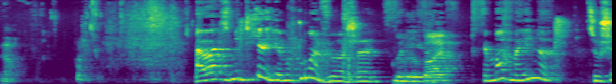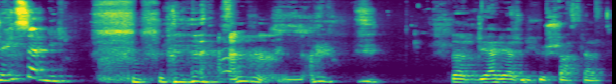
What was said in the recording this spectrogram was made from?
Ja. Aber was ist mit dir hier? Mach du mal einen Führerschein, Kollege. dabei. Ja, mach mal hin. So schwer ist das nicht. Der, der es nicht geschafft hat.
